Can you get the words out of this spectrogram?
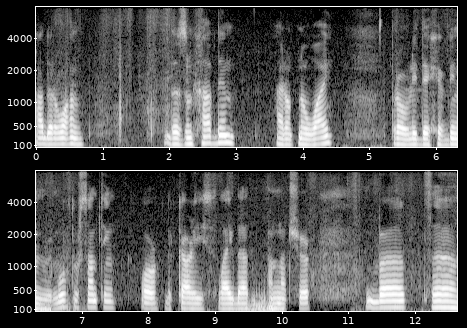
other one doesn't have them. I don't know why. Probably they have been removed or something or the car is like that. I'm not sure. But uh,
